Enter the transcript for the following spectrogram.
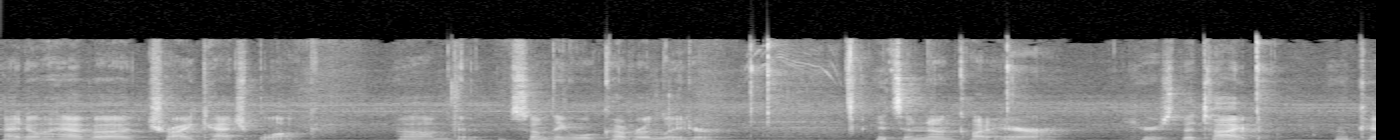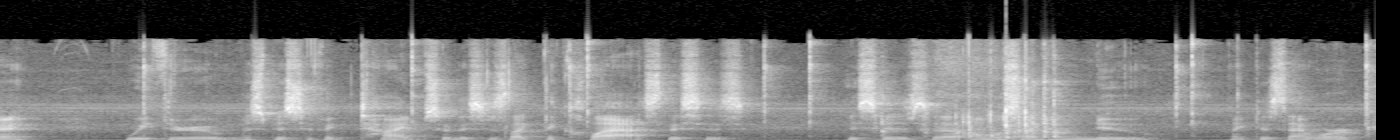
I don't have a try catch block. Um, that something we'll cover later. It's an uncaught error. Here's the type. Okay, we threw a specific type. So this is like the class. This is this is uh, almost like new. Like, does that work?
